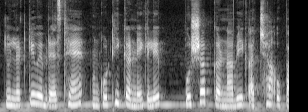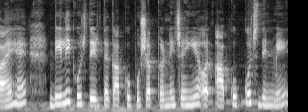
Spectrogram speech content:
जो लटके हुए ब्रेस्ट हैं, उनको ठीक करने के लिए पुशअप करना भी एक अच्छा उपाय है। डेली कुछ देर तक आपको पुशअप करने चाहिए और आपको कुछ दिन में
